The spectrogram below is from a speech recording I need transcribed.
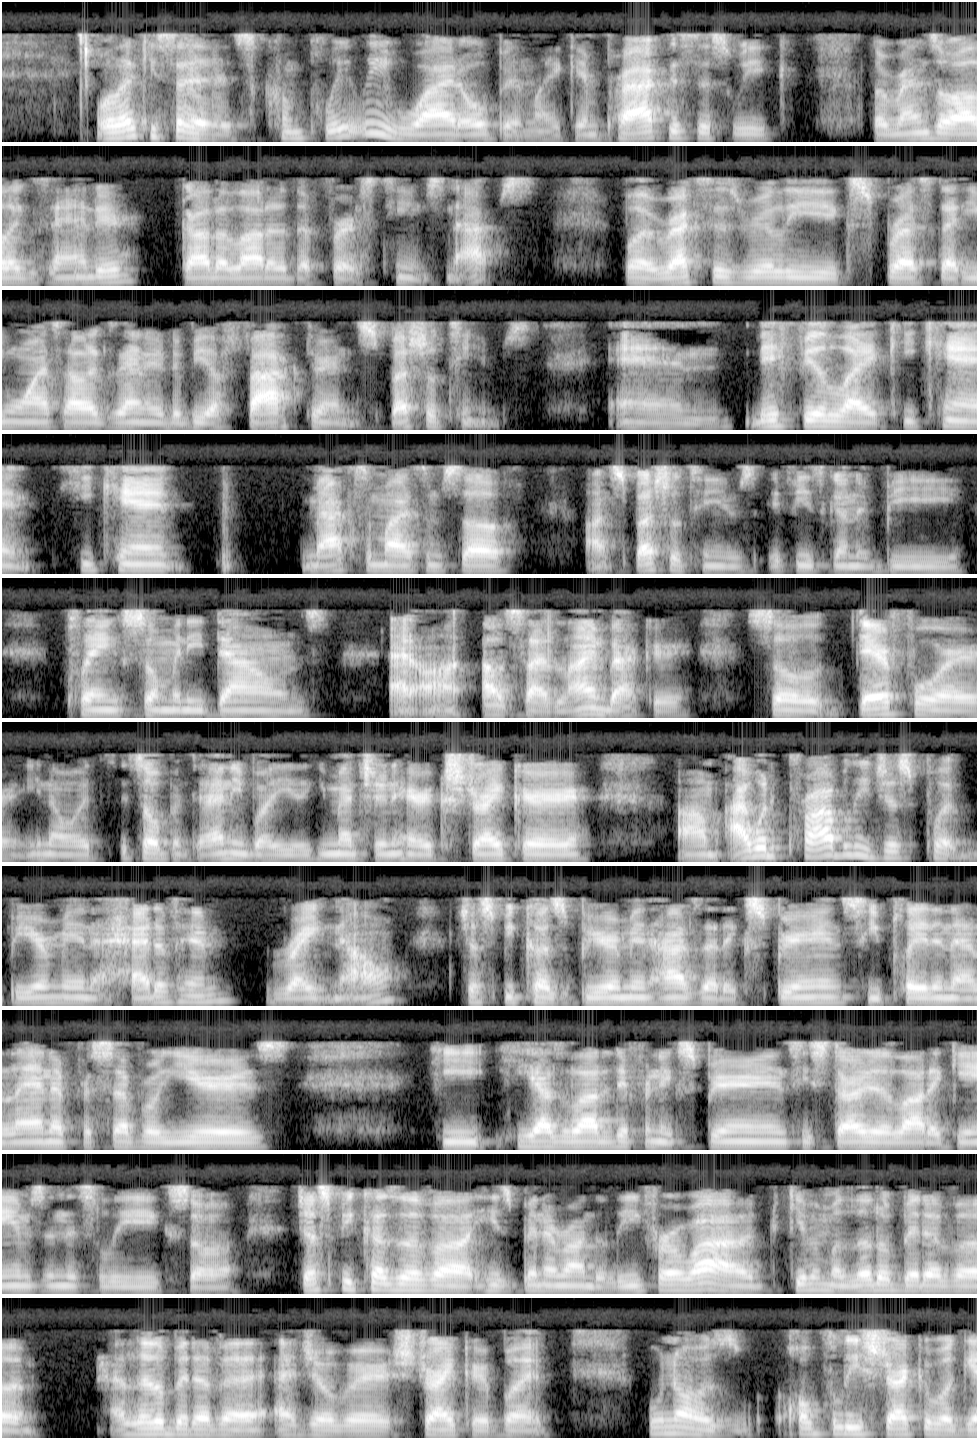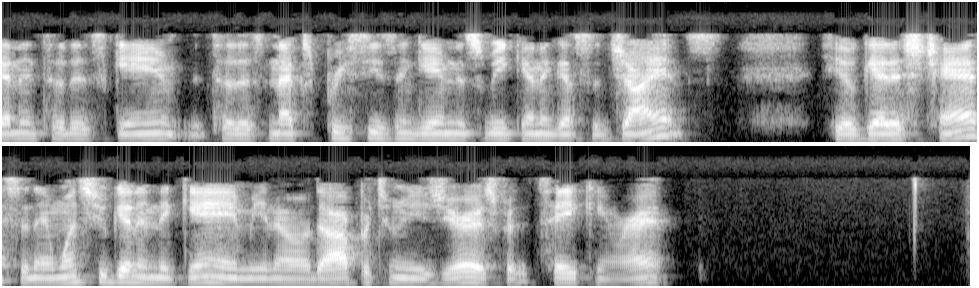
Well, like you said, it's completely wide open. Like in practice this week, Lorenzo Alexander got a lot of the first team snaps. But Rex has really expressed that he wants Alexander to be a factor in special teams, and they feel like he can't he can't maximize himself on special teams if he's going to be playing so many downs at outside linebacker. So therefore, you know, it's it's open to anybody. Like you mentioned Eric Striker. Um, I would probably just put Biermann ahead of him right now, just because Biermann has that experience. He played in Atlanta for several years he he has a lot of different experience. He started a lot of games in this league, so just because of uh, he's been around the league for a while, I'd give him a little bit of a a little bit of a edge over Striker. But who knows? Hopefully, Striker will get into this game, to this next preseason game this weekend against the Giants. He'll get his chance, and then once you get in the game, you know the opportunity is yours for the taking, right?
